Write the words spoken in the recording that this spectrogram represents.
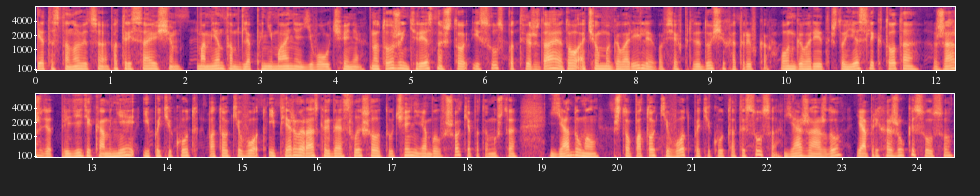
И это становится потрясающим моментом для понимания его учения. Но тоже интересно, что Иисус подтверждает то, о чем мы говорили во всех предыдущих отрывках. Он говорит, что если кто-то жаждет, придите ко мне и потекут потоки вод. И первый раз, когда я слышал это учение, я был в шоке, потому что я думал, что потоки вод потекут от Иисуса. Я жажду, я прихожу к Иисусу,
